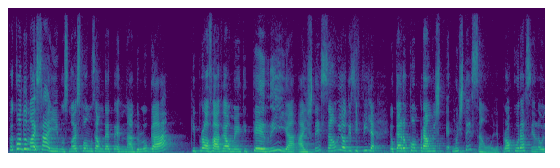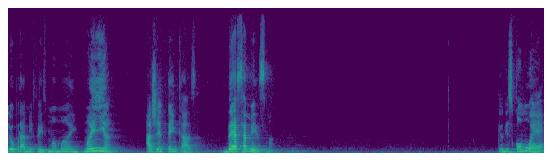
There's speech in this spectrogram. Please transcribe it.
Foi quando nós saímos, nós fomos a um determinado lugar que provavelmente teria a extensão, e eu disse, filha, eu quero comprar uma, extensão. Olha, procura assim. Ela olhou para mim e fez, mamãe, manhinha, a gente tem em casa dessa mesma. Eu disse, como é?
